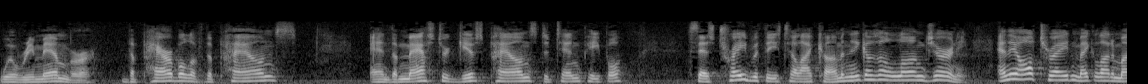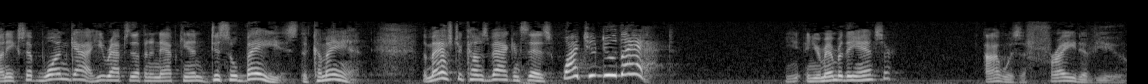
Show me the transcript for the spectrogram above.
will remember the parable of the pounds, and the master gives pounds to ten people, says, Trade with these till I come, and then he goes on a long journey. And they all trade and make a lot of money, except one guy. He wraps it up in a napkin, disobeys the command. The master comes back and says, Why'd you do that? And you remember the answer? I was afraid of you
